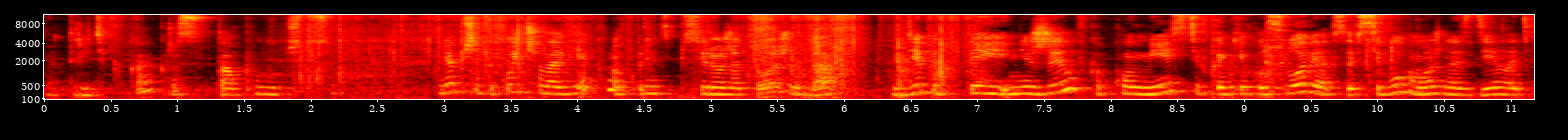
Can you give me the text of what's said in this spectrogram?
Смотрите, какая красота получится. Я вообще такой человек, но, в принципе, Сережа тоже, да. Где бы ты ни жил, в каком месте, в каких условиях, со всего можно сделать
